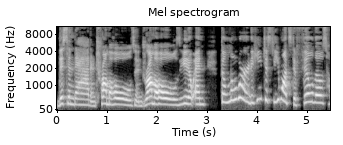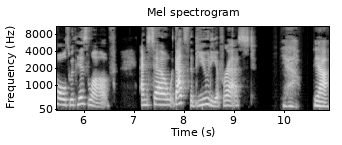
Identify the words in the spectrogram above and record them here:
this and that and trauma holes and drama holes, you know, and the Lord, He just, He wants to fill those holes with His love. And so that's the beauty of rest. Yeah. Yeah.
